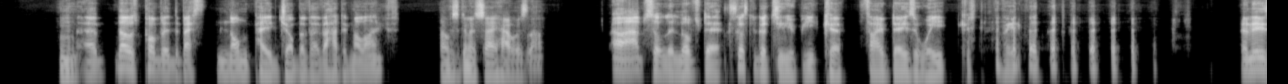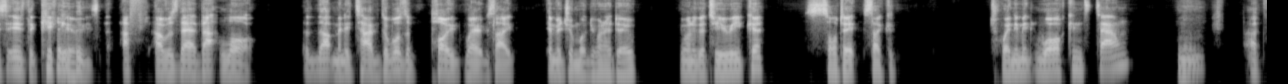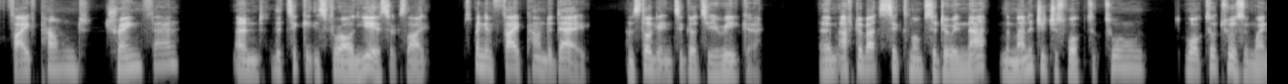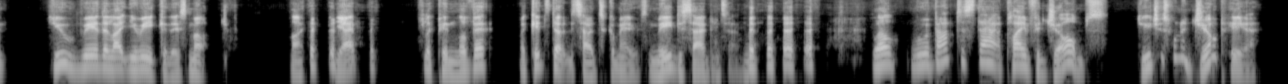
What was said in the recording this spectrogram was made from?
Mm. Uh, that was probably the best non-paid job I've ever had in my life. I was going to say, how was that? I absolutely loved it. It's got to go to Eureka five days a week. I mean, and here's, here's the kicker: I was there that long, that many times. There was a point where it was like, Imogen, what do you want to do? You want to go to Eureka? Sod it. It's like a 20 minute walk into town Mm. at five pound train fare. And the ticket is for all year. So it's like spending five pound a day and still getting to go to Eureka. Um, after about six months of doing that, the manager just walked up to walked up to us and went, "Do you really like Eureka this much?" Like, yeah, flipping love it. My kids don't decide to come here; it's me deciding to. well, we're about to start applying for jobs. Do you just want a job here?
